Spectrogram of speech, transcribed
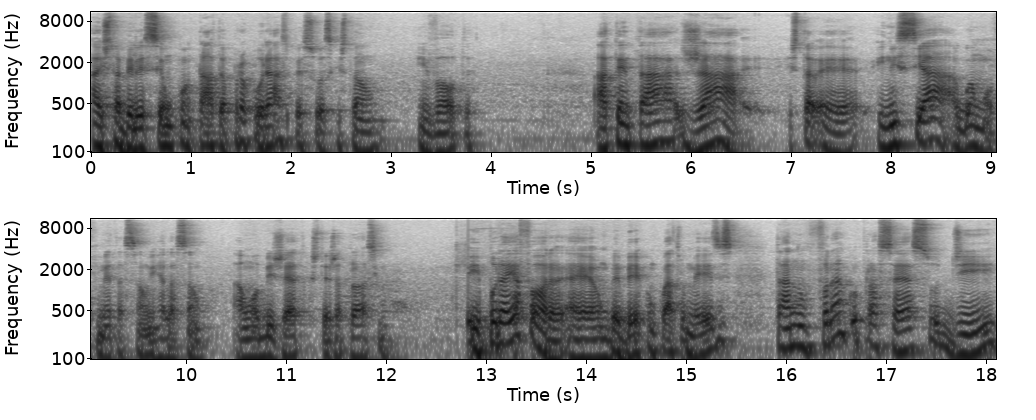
a estabelecer um contato, a procurar as pessoas que estão em volta, a tentar já é, iniciar alguma movimentação em relação a um objeto que esteja próximo. E por aí afora, é um bebê com quatro meses está num franco processo de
